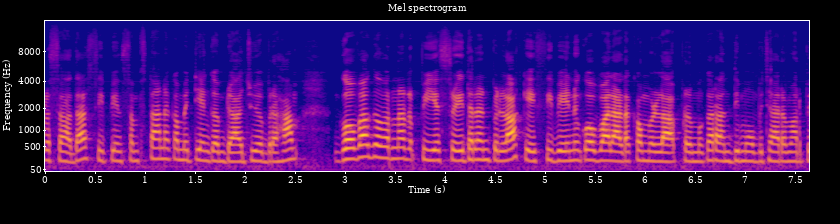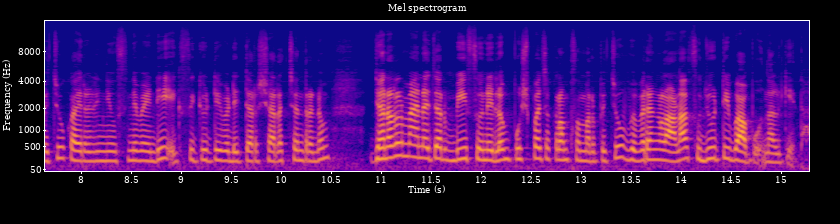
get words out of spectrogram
Prasad C P M സംസ്ഥാന കമ്മിറ്റി അംഗം Raju Abraham Goa governor P S Sreedharan Pillai K C Venugopal അടക്കമുള്ള പ്രമുഖർ അന്തിമോപചാരം അർപ്പിച്ചു. കൈരളി ന്യൂസിന് വേണ്ടി എക്സിക്യൂട്ടീവ് എഡിറ്റർ ശരത്ചന്ദ്രനും ജനറൽ മാനേജർ ബി സുനിലും പുഷ്പചക്രം സമർപ്പിച്ചു. വിവരങ്ങളാണ് സുജു ടി ബാബു നൽകിയത്.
